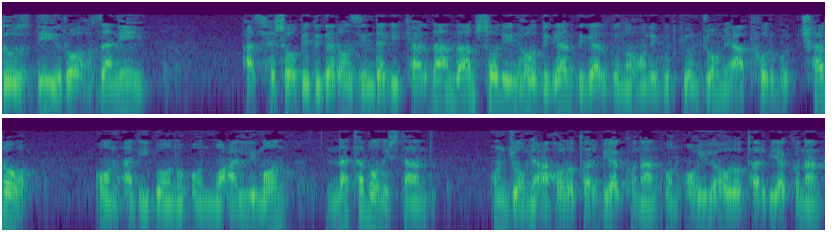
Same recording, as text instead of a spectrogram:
دزدی راهزنی از حساب دیگران زندگی کردن و امثال اینها دیگر دیگر گناهانی بود که اون جامعه پر بود. چرا آن ادیبان و آن معلمان نتوانستند اون جامعه ها را تربیه کنند اون آیله ها را تربیه کنند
